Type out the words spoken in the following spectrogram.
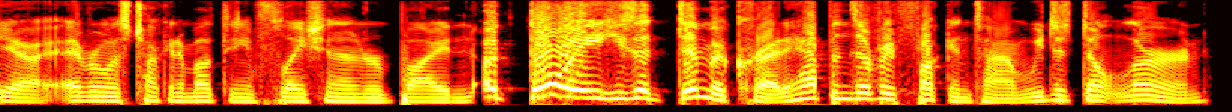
Yeah, everyone's talking about the inflation under Biden. Adoy, he's a Democrat. It happens every fucking time. We just don't learn.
